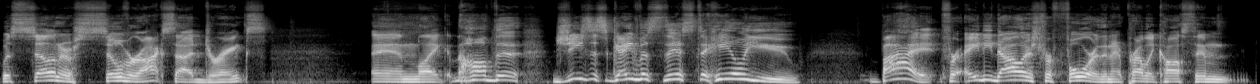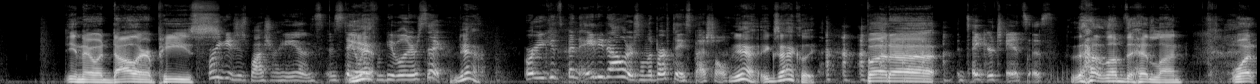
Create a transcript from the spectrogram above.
was selling her silver oxide drinks. And like all the Jesus gave us this to heal you. Buy it for eighty dollars for four, then it probably cost him, you know, a dollar a piece. Or you could just wash your hands and stay Yeah. away from people that are sick. Yeah, Or you could spend eighty dollars on the birthday special. yeah, exactly. But uh Take your chances. I love the headline. What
